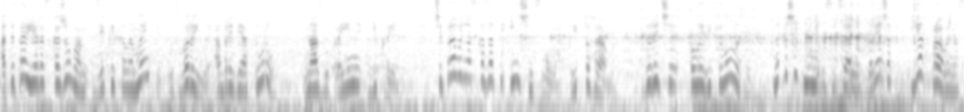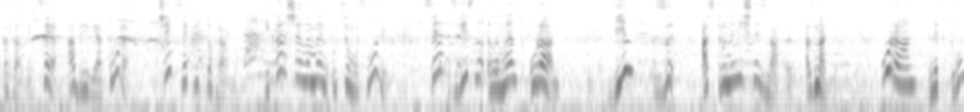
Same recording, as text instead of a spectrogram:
А тепер я розкажу вам, з яких елементів утворили абревіатуру назву країни Ukraine. Чи правильно сказати іншим словом криптограма? До речі, колеги-філологи, напишіть мені у соціальних мережах, як правильно сказати, це абревіатура чи це криптограма. І перший елемент у цьому слові це, звісно, елемент уран. Він з астрономічних знаків. Уран, Нептун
